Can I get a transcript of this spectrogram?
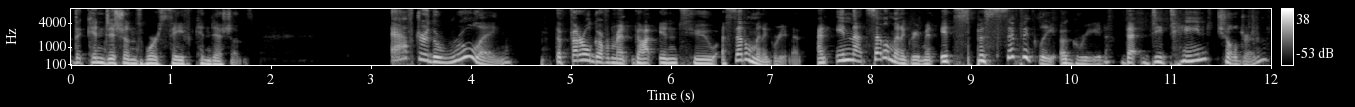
the conditions were safe conditions. After the ruling the federal government got into a settlement agreement. And in that settlement agreement, it specifically agreed that detained children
